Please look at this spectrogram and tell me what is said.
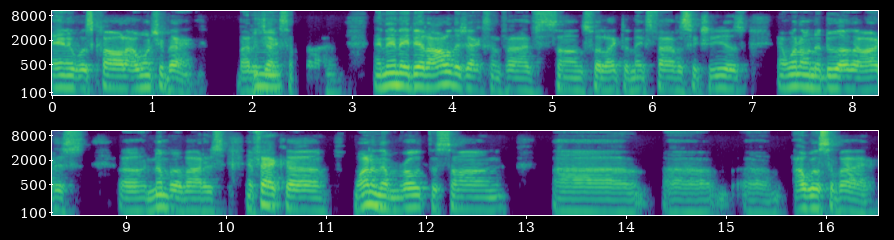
and it was called "I Want You Back" by the mm-hmm. Jackson Five. And then they did all of the Jackson Five songs for like the next five or six years, and went on to do other artists, a number of artists. In fact, uh, one of them wrote the song uh, uh, um, "I Will Survive."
